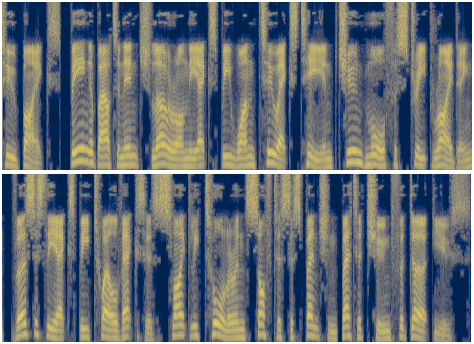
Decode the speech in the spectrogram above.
two bikes, being about an inch lower on the XB12XT and tuned more for street riding, versus the XB12X's slightly taller and softer suspension better tuned for dirt use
